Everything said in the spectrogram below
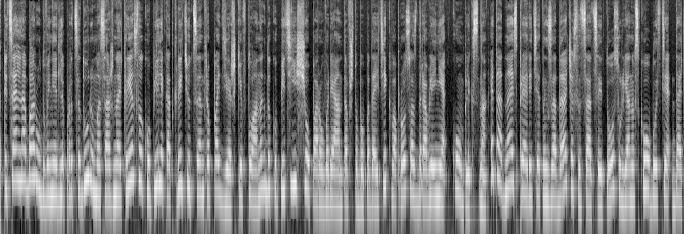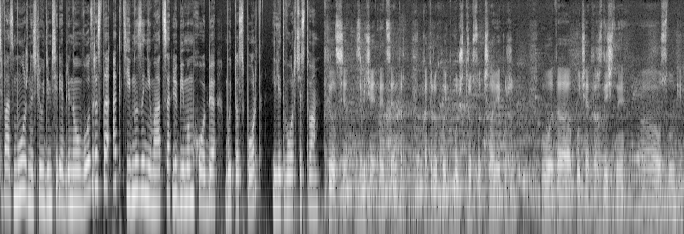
Специальное оборудование для процедуры массажное кресло купили к открытию Центра поддержки. В планах докупить еще пару вариантов, чтобы подойти к вопросу оздоровления комплексно. Это одна из приоритетных задач Ассоциации ТОС Ульяновской области – дать возможность людям серебряного возраста активно заниматься любимым хобби, будь то спорт, или творчества. Открылся замечательный центр, в который ходит больше 300 человек уже. Вот, э, получают различные э, услуги,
